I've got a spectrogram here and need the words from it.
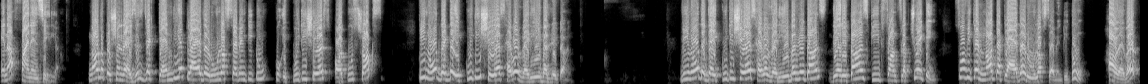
in a finance area. Now the question arises that can we apply the rule of 72 to equity shares or to stocks? We know that the equity shares have a variable return we know that the equity shares have a variable returns. Their returns keeps on fluctuating. So we cannot apply the rule of 72. However,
